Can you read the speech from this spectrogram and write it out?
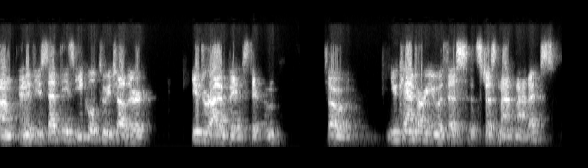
And if you set these equal to each other, you derive Bayes' theorem. So you can't argue with this, it's just mathematics.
